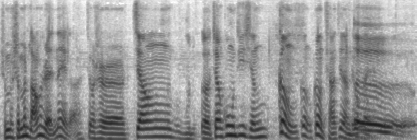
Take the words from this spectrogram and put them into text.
什么什么狼人那个，就是将武呃将攻击型更更更强劲的流雷，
